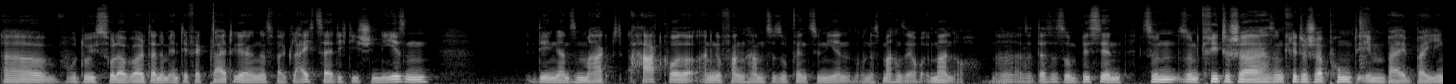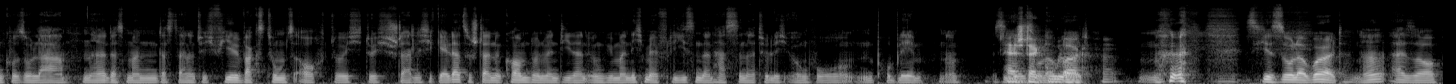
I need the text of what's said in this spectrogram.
äh, wodurch SolarWorld dann im Endeffekt pleite gegangen ist, weil gleichzeitig die Chinesen den ganzen Markt hardcore angefangen haben zu subventionieren. Und das machen sie auch immer noch. Ne? Also das ist so ein bisschen so ein, so ein kritischer, so ein kritischer Punkt eben bei, bei Jinko Solar, ne? dass man, dass da natürlich viel Wachstums auch durch, durch staatliche Gelder zustande kommt und wenn die dann irgendwie mal nicht mehr fließen, dann hast du natürlich irgendwo ein Problem. Ne? Hashtag Solar Gulag. World. Siehe Solar World. Ne? Also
